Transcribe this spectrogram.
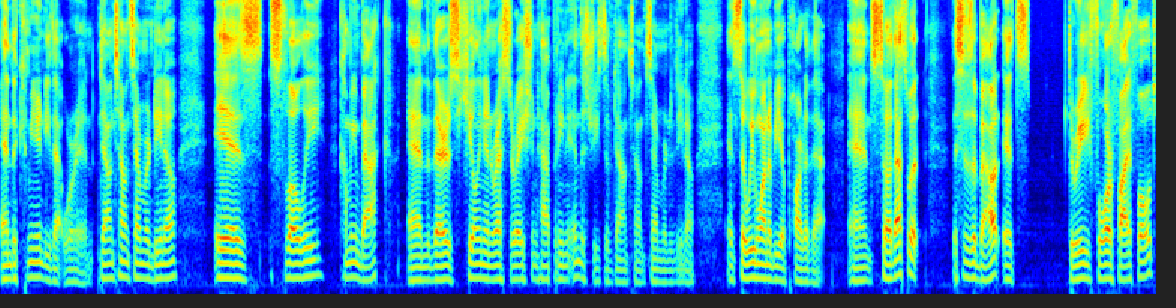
and the community that we're in. Downtown San Bernardino is slowly coming back and there's healing and restoration happening in the streets of downtown San Bernardino. And so we want to be a part of that. And so that's what this is about. It's three, four, fivefold.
